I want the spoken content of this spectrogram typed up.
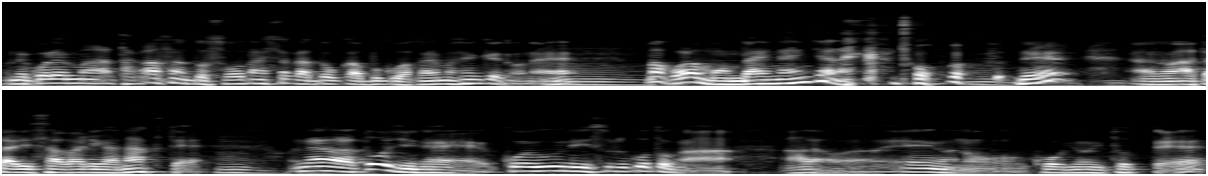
うん、でこれ、まあ、高橋さんと相談したかどうか僕分かりませんけどね、うん、まあ、これは問題ないんじゃないかと、ね、あの当たり障りがなくて、だから当時ね、こういうふうにすることがあ映画の興行にとって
